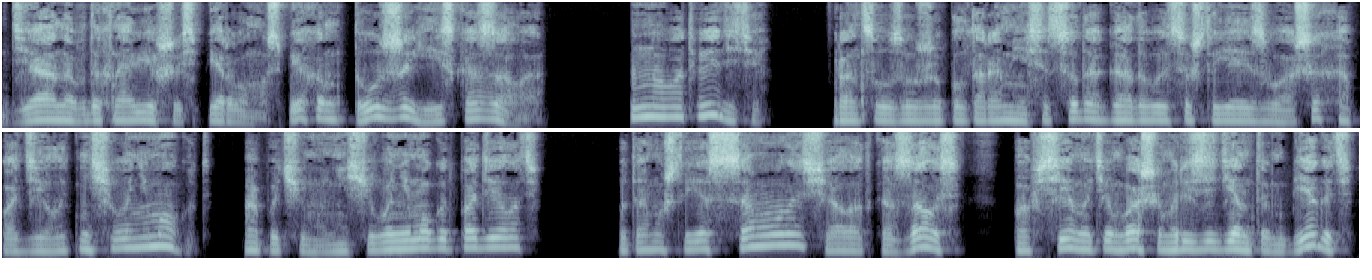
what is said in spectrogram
Диана, вдохновившись первым успехом, тут же ей сказала. «Ну вот видите, французы уже полтора месяца догадываются, что я из ваших, а поделать ничего не могут. А почему ничего не могут поделать? Потому что я с самого начала отказалась по всем этим вашим резидентам бегать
